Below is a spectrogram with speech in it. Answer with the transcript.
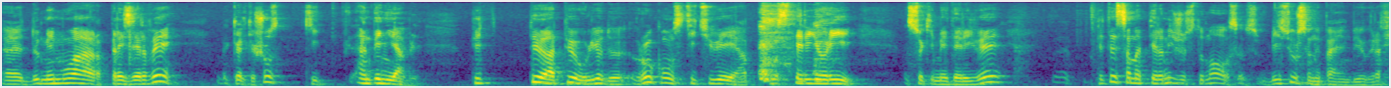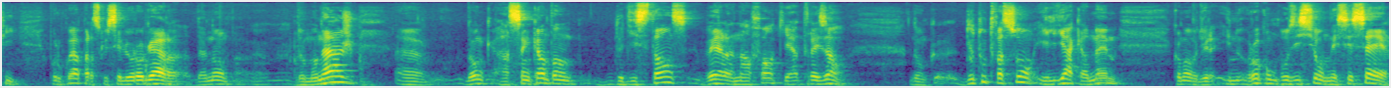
de mémoire préservés, quelque chose qui est indéniable. Peu à peu, au lieu de reconstituer a posteriori ce qui m'est arrivé, peut-être ça m'a permis justement, bien sûr ce n'est pas une biographie. Pourquoi? Parce que c'est le regard d'un homme euh, de mon âge, euh, donc à 50 ans de distance, vers un enfant qui a 13 ans. Donc de toute façon, il y a quand même, comment dire, une recomposition nécessaire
